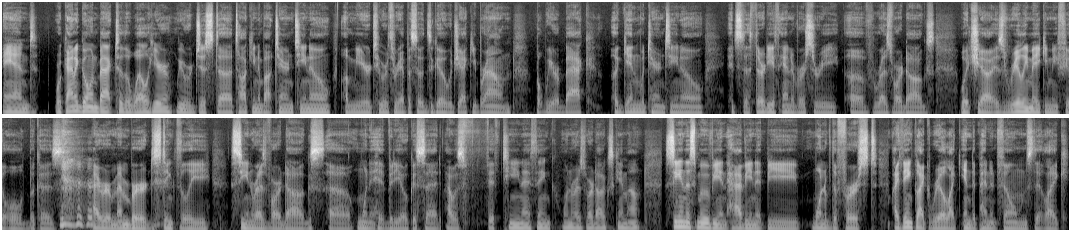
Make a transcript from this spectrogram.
And we're kind of going back to the well here. We were just uh, talking about Tarantino a mere two or three episodes ago with Jackie Brown, but we are back again with Tarantino. It's the 30th anniversary of Reservoir Dogs, which uh, is really making me feel old because I remember distinctly seeing Reservoir Dogs uh, when it hit video cassette. I was 15, I think, when Reservoir Dogs came out. Seeing this movie and having it be one of the first, I think, like real, like independent films that, like,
